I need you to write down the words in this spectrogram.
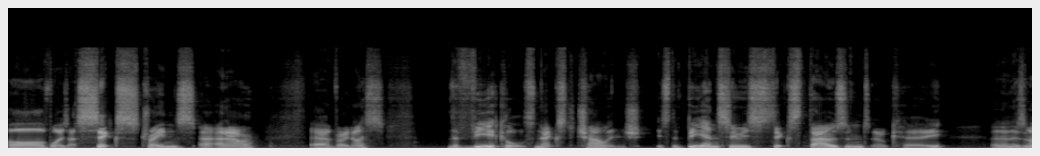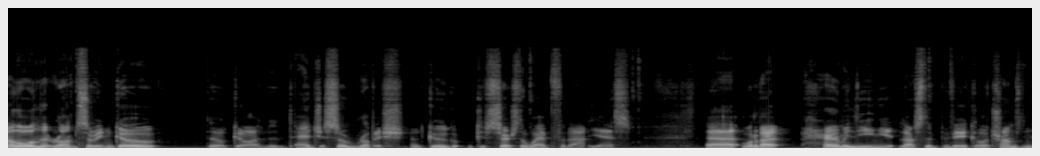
of what is that? Six trains an hour. Uh, very nice. The vehicles next challenge. It's the BN Series six thousand. Okay, and then there's another one that runs, so we can go. Oh god, Edge is so rubbish. Google search the web for that. Yes. Uh, what about Hermelijn? That's the vehicle. Or Trams in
